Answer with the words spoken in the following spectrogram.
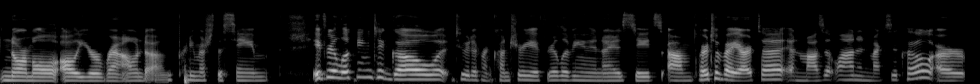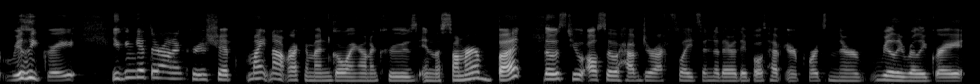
normal all year round, um, pretty much the same. If you're looking to go to a different country, if you're living in the United States, um, Puerto Vallarta and Mazatlan in Mexico are really great. You can get there on a cruise ship. Might not recommend going on a cruise in the summer, but those two also have direct flights into there. They both have airports and they're really, really great.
